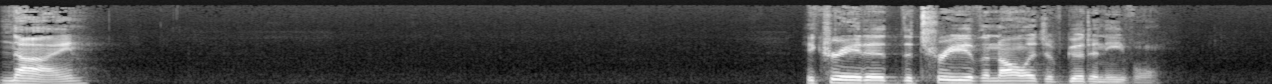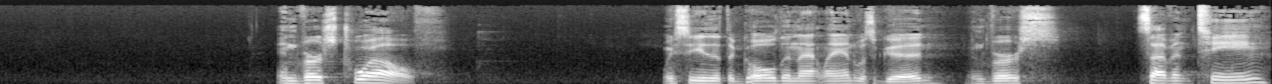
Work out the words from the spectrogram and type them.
9, he created the tree of the knowledge of good and evil. In verse 12, we see that the gold in that land was good. In verse 17,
